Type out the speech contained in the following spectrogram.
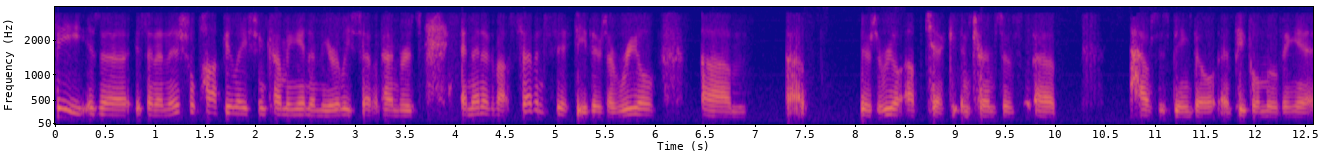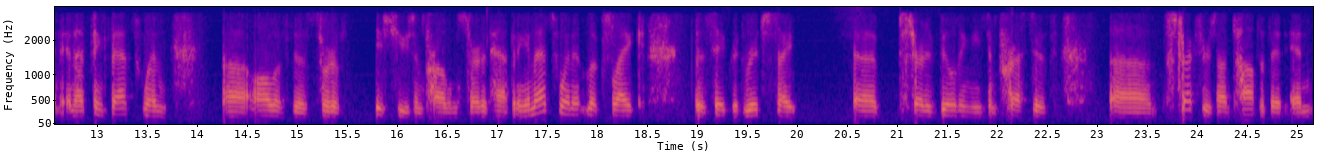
see is a is an initial population coming in in the early 700s, and then at about 750, there's a real um, uh, there's a real uptick in terms of uh, houses being built and people moving in, and I think that's when uh, all of the sort of issues and problems started happening, and that's when it looks like the Sacred Ridge site uh, started building these impressive uh, structures on top of it and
